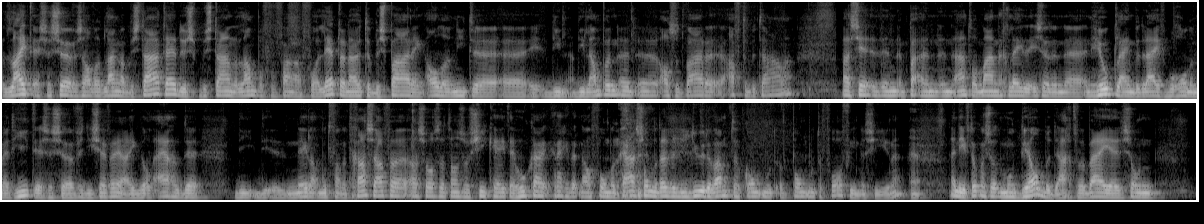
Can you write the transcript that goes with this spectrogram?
Light as a Service al wat langer bestaat. Hè, dus bestaande lampen vervangen voor LED en uit de besparing al dan niet eh, eh, die, die lampen eh, als het ware af te betalen. Maar een, een, een, aantal maanden geleden is er een, een heel klein bedrijf begonnen met Heat as a Service. Die zegt van ja, ik wil eigenlijk de, die, die, Nederland moet van het gas af, als- zoals dat dan zo chic heet. En hoe kan, krijg je dat nou voor elkaar zonder dat we die dure warmtepomp moet, pomp moeten voorfinancieren? Ja. En die heeft ook een soort model bedacht waarbij je zo'n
